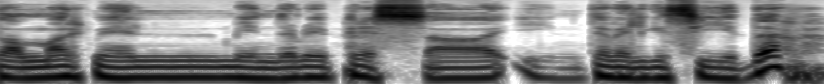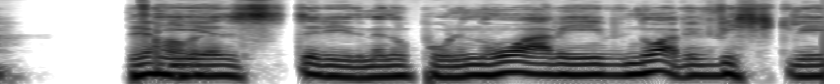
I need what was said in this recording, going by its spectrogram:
Danmark mer eller mindre blir pressa inn til å velge side. I strid med Polen. Nå er, vi, nå er vi virkelig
